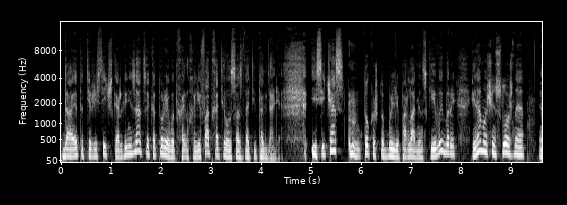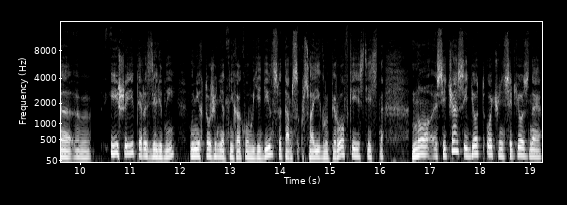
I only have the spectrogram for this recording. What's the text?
Да, это террористическая организация, которая вот халифат хотела создать и так далее. И сейчас только что были парламентские выборы, и там очень сложная э, э, и шииты разделены, у них тоже нет никакого единства, там свои группировки, естественно. Но сейчас идет очень серьезное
